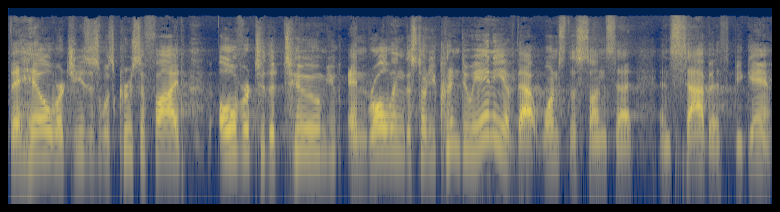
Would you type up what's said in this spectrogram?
the hill where Jesus was crucified over to the tomb and rolling the stone. You couldn't do any of that once the sunset and Sabbath began.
